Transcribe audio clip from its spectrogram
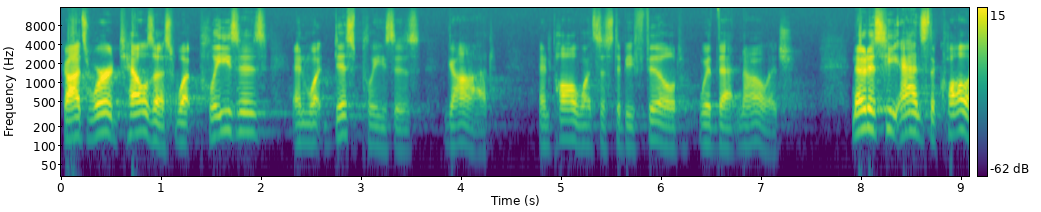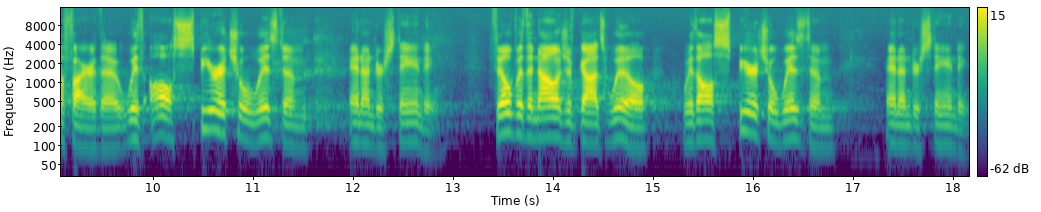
God's Word tells us what pleases and what displeases God. And Paul wants us to be filled with that knowledge. Notice he adds the qualifier, though, with all spiritual wisdom and understanding. Filled with the knowledge of God's will, with all spiritual wisdom and understanding.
